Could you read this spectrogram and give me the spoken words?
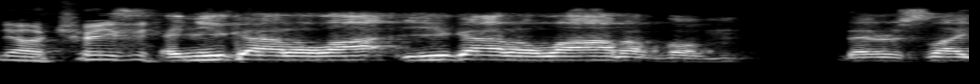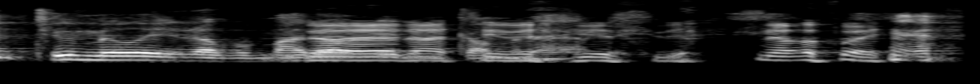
no Tracy. And you got a lot. You got a lot of them. There's like two million of them. I no, not two million. no, but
